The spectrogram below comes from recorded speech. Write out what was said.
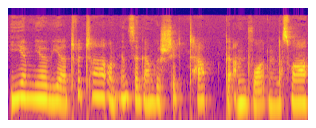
ihr mir via Twitter und Instagram geschickt habt, beantworten. Das war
